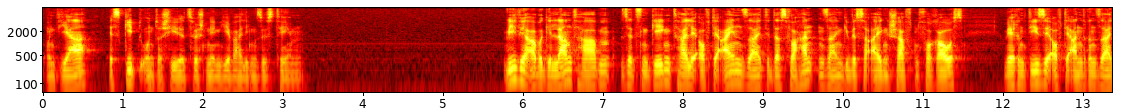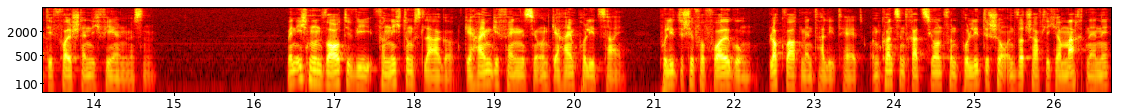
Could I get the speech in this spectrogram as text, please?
Und ja, es gibt Unterschiede zwischen den jeweiligen Systemen. Wie wir aber gelernt haben, setzen Gegenteile auf der einen Seite das Vorhandensein gewisser Eigenschaften voraus, während diese auf der anderen Seite vollständig fehlen müssen. Wenn ich nun Worte wie Vernichtungslager, Geheimgefängnisse und Geheimpolizei, politische Verfolgung, Blockwartmentalität und Konzentration von politischer und wirtschaftlicher Macht nenne,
